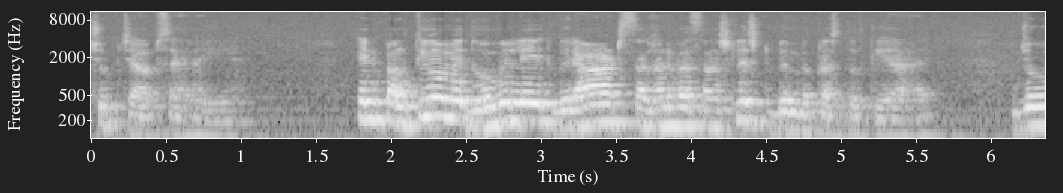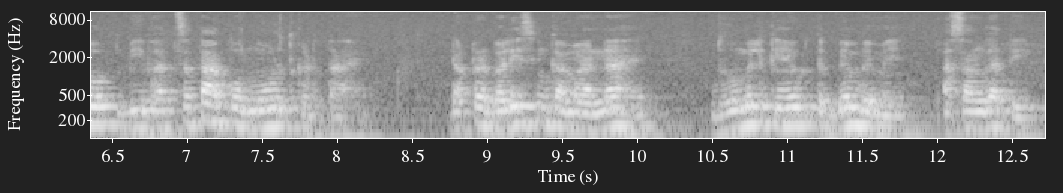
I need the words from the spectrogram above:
चुपचाप सह रही है। इन पंक्तियों में धूमिल ने एक विराट, सघन व संश्लिष्ट बिंब प्रस्तुत किया है, जो विभत्सता को मूर्त करता है। डॉक्टर बली सिंह का मानना है, धूमिल के युक्त बिंब में असंगति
